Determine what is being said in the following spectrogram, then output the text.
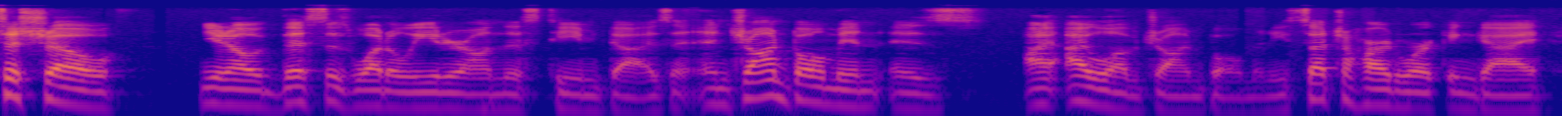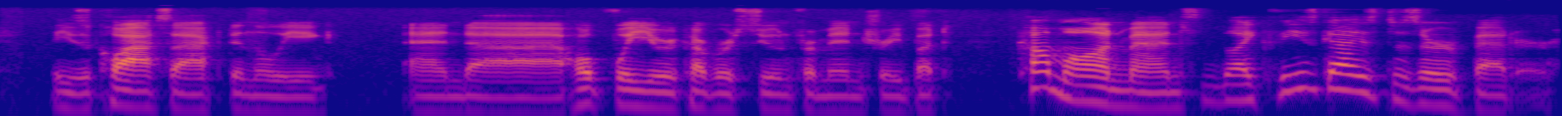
to show, you know, this is what a leader on this team does. And John Bowman is, I, I love John Bowman. He's such a hardworking guy. He's a class act in the league. And uh, hopefully he recovers soon from injury. But come on, man. Like, these guys deserve better.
